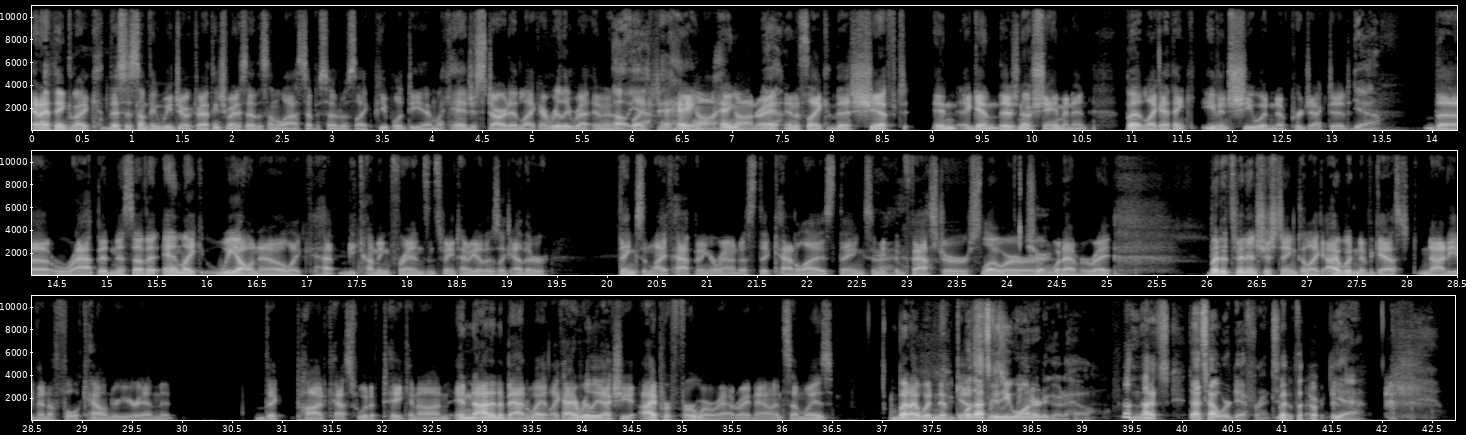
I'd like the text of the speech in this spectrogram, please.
And I think like this is something we joked about. I think she might have said this on the last episode was like people DM like, Hey, I just started. Like I really read and it's Oh, yeah. like hang on, hang on, right? Yeah. And it's like the shift and again, there's no shame in it. But like I think even she wouldn't have projected Yeah, the rapidness of it. And like we all know, like ha- becoming friends and spending time together, there's like other things in life happening around us that catalyze things and make uh. them faster or slower or whatever, right? But it's been interesting to like I wouldn't have guessed not even a full calendar year in that the podcast would have taken on and not in a bad way. Like I really actually I prefer where we're at right now in some ways. But I wouldn't have guessed. well, that's because you want her to go to hell, and that's that's how we're different. How we're doing. yeah,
